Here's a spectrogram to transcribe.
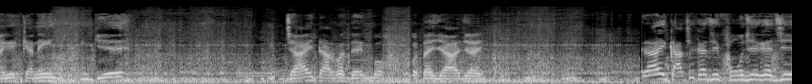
আগে ক্যানিং গিয়ে যাই, তারপর দেখব কোথায় যাওয়া যায়। প্রায় কাছাকাছি পৌঁছে গেছি,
